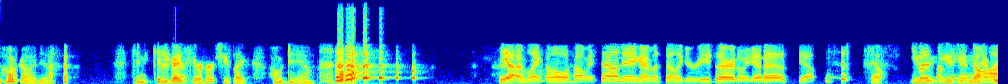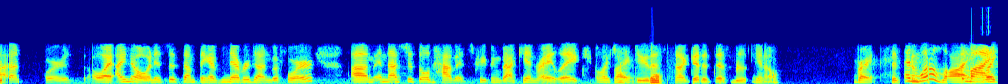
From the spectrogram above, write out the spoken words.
Oh God, yeah. Can can you guys hear her? She's like, oh damn. yeah, I'm like, oh, how am I sounding? I must sound like a retard. Oh my goodness. Yeah. No, you but it's something you do I've not. never done before. Oh, I, I know, and it's just something I've never done before. Um, and that's just old habits creeping back in, right? Like, oh, I can't Right. do this. I'm not good at this. You know. Right. The, And the, what a lie! Like,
